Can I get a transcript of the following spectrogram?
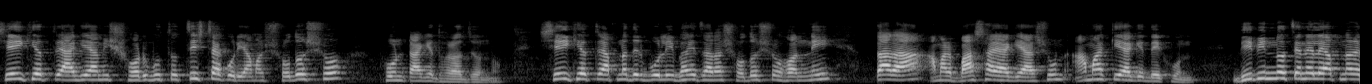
সেই ক্ষেত্রে আগে আমি সর্বোচ্চ চেষ্টা করি আমার সদস্য ফোনটা আগে ধরার জন্য। সেই ক্ষেত্রে আপনাদের বলি, ভাই, যারা সদস্য হননি, তারা আমার বাসায় আগে আসুন, আমাকে আগে দেখুন। বিভিন্ন চ্যানেলে আপনারা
